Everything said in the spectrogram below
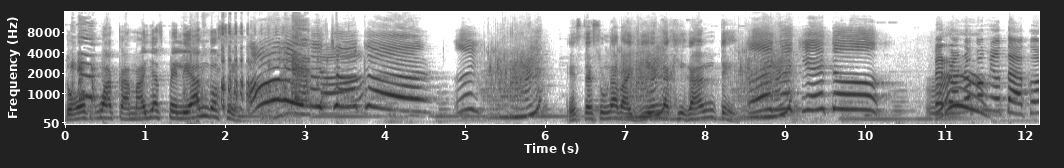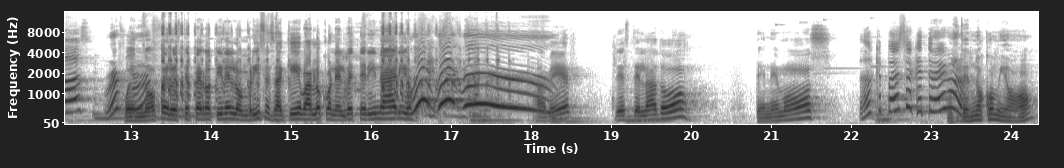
dos guacamayas peleándose. ¡Ay, me chocan! ¡Ay! Esta es una ballena gigante. ¡Ay, qué quieto! ¿Perro no comió tacos? Pues no, pero este perro tiene lombrices, hay que llevarlo con el veterinario. A ver, de este lado tenemos... Ah, ¿Qué pasa? ¿Qué traigo? ¿Usted no comió?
